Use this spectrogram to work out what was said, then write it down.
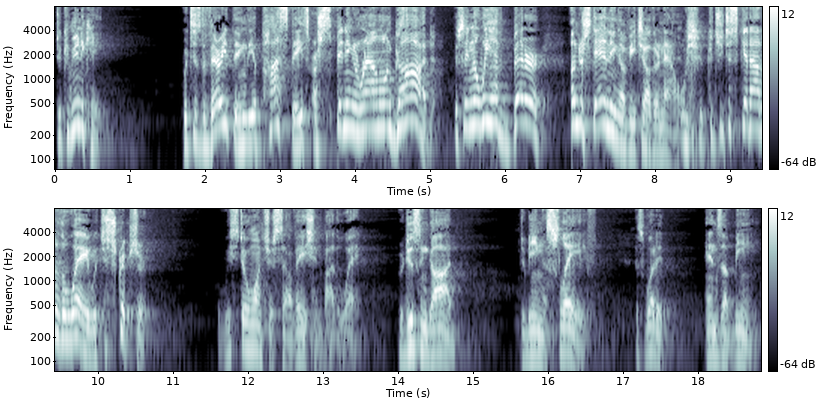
to communicate, which is the very thing the apostates are spinning around on God. They're saying, no, we have better understanding of each other now. Could you just get out of the way with your scripture? We still want your salvation, by the way. Reducing God to being a slave is what it ends up being.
